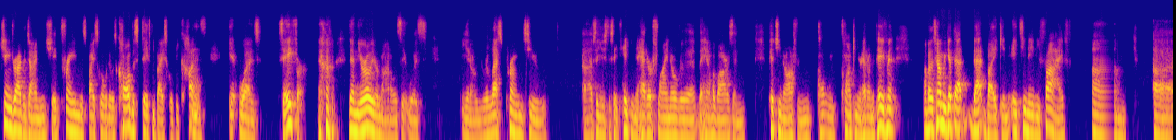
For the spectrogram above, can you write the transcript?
chain drive, the diamond shaped frame, this bicycle that was called the safety bicycle because it was safer than the earlier models. It was, you know, you were less prone to, uh, as they used to say, taking the header, flying over the, the handlebars and pitching off and clunking your head on the pavement. Uh, by the time we get that that bike in 1885, um, uh,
